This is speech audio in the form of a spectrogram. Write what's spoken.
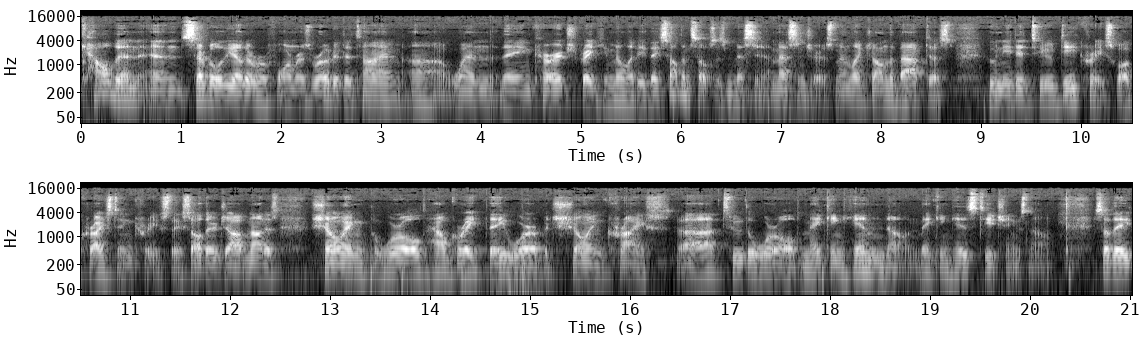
Calvin and several of the other reformers wrote at a time uh, when they encouraged great humility. They saw themselves as messengers, men like John the Baptist, who needed to decrease while Christ increased. They saw their job not as showing the world how great they were, but showing Christ uh, to the world, making him known, making his teachings known. So they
